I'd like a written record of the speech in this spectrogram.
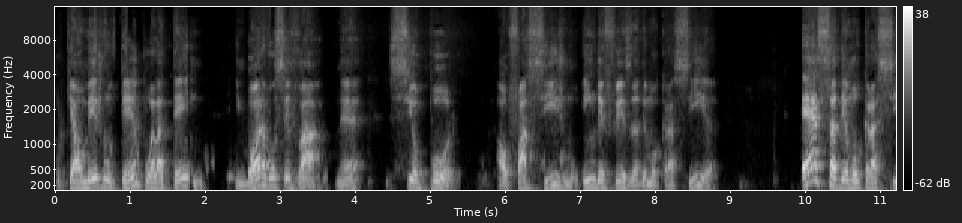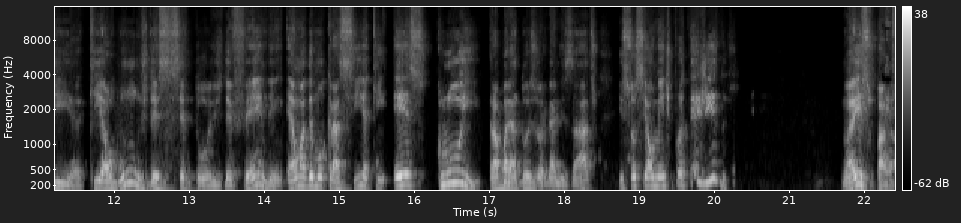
Porque, ao mesmo tempo, ela tem, embora você vá né, se opor ao fascismo em defesa da democracia, essa democracia que alguns desses setores defendem é uma democracia que exclui trabalhadores organizados e socialmente protegidos. Não é isso, Pablo?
